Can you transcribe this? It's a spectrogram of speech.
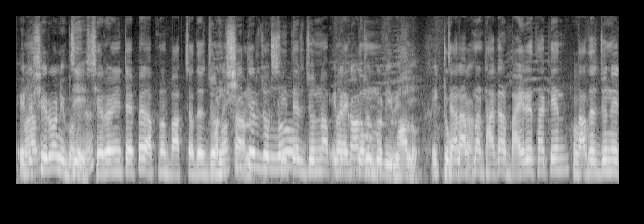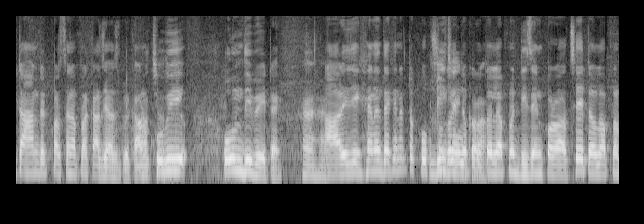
এটা শেরওয়ানি জি হ্যাঁ? শেরওয়ানি টাইপের আপনার বাচ্চাদের জন্য মানে শীতের জন্য শীতের জন্য আপনার একদম ভালো। যারা আপনার ঢাকার বাইরে থাকেন তাদের জন্য এটা হান্ড্রেড পার্সেন্ট আপনার কাজে আসবে। কারণ খুবই ওম দিবে এটাই আচ্ছা, হ্যাঁ, হ্যাঁ। আর এই যে এখানে দেখেন একটা খুব সুন্দর একটা। তাহলে আপনার ডিজাইন করা আছে এটা হলো আপনার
